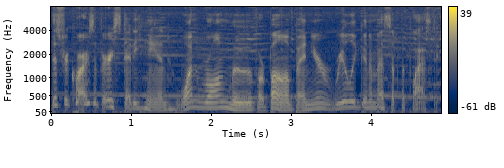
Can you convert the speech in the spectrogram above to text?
This requires a very steady hand. One wrong move or bump and you're really going to mess up the plastic.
